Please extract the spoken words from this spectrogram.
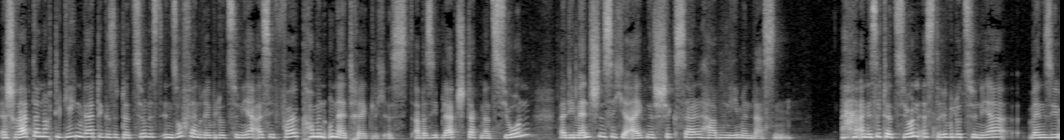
Er schreibt dann noch, die gegenwärtige Situation ist insofern revolutionär, als sie vollkommen unerträglich ist, aber sie bleibt Stagnation, weil die Menschen sich ihr eigenes Schicksal haben nehmen lassen. Eine Situation ist revolutionär, wenn sie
